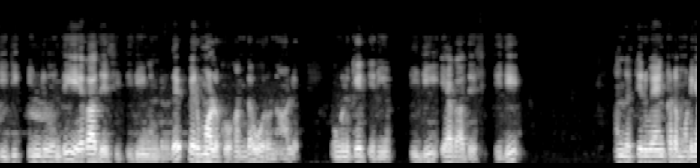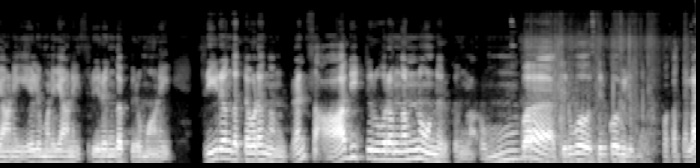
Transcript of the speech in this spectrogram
திதி. இன்று வந்து ஏகாதசி திதிங்கிறது பெருமாளுக்கு உகந்த ஒரு நாள். உங்களுக்கே தெரியும். திதி ஏகாதசி திதி. அந்த திருவேங்கடமுடையானை ஏழுமலையானை ஸ்ரீரங்க பெருமானை. ஸ்ரீரங்கத்தை விட ஃப்ரெண்ட்ஸ் ஆதி திருவரங்கம்னு ஒன்று இருக்குங்களாம். ரொம்ப திருவோ திருக்கோவிலுக்கு பக்கத்தில்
